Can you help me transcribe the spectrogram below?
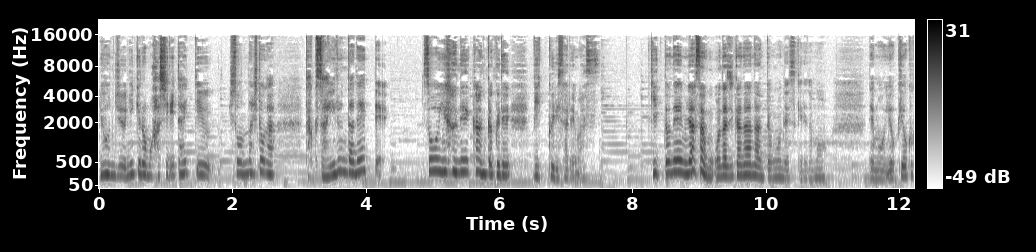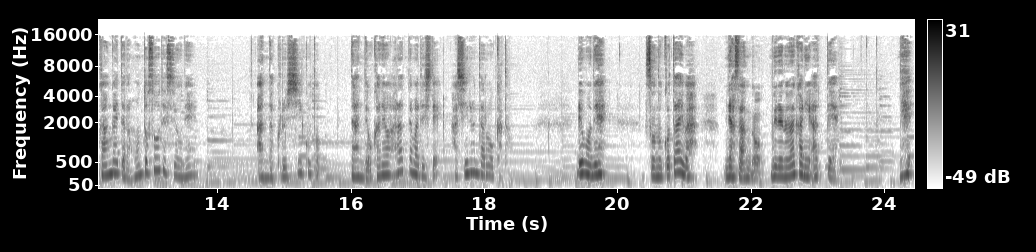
42キロも走りたいっていうそんな人がたくさんいるんだねってそういうね感覚でびっくりされます。きっとね皆さんも同じかななんて思うんですけれどもでもよくよく考えたら本当そうですよね。あんな苦しいことなんでお金を払ってまでして走るんだろうかと。でもねその答えは皆さんの胸の中にあってね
